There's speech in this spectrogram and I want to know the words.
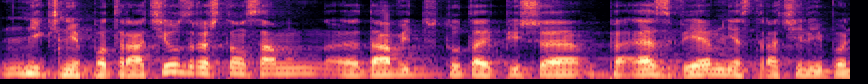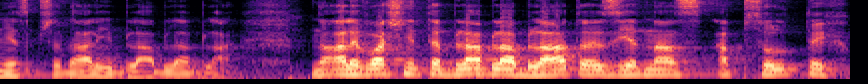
nikt nie potracił. Zresztą sam e, Dawid tutaj pisze, PS wiem, nie stracili, bo nie sprzedali, bla, bla, bla. No ale właśnie te bla, bla, bla to jest jedna z absolutnych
